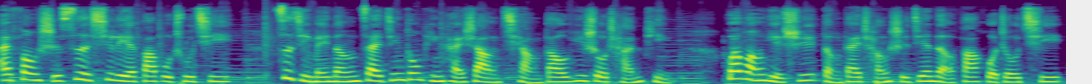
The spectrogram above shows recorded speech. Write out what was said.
：“iPhone 十四系列发布初期，自己没能在京东平台上抢到预售产品，官网也需等待长时间的发货周期。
